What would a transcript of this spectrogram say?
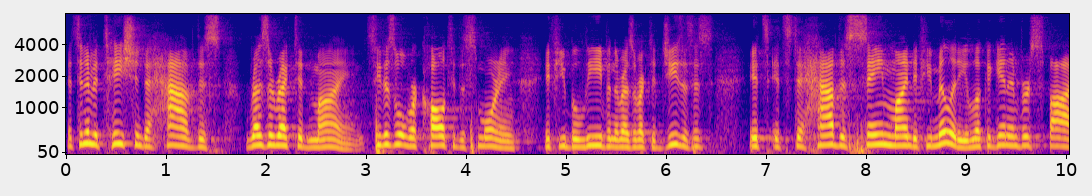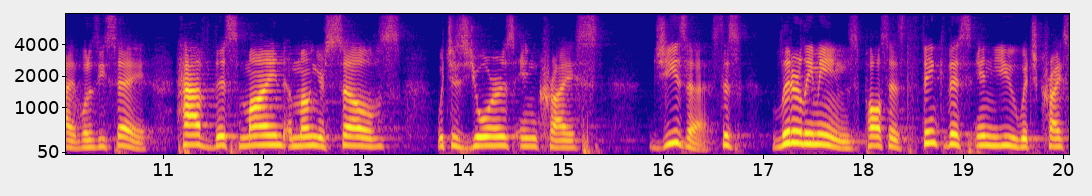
It's an invitation to have this resurrected mind. See, this is what we're called to this morning if you believe in the resurrected Jesus. It's, it's, it's to have the same mind of humility. Look again in verse 5. What does he say? Have this mind among yourselves, which is yours in Christ Jesus. This literally means, Paul says, think this in you, which Christ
